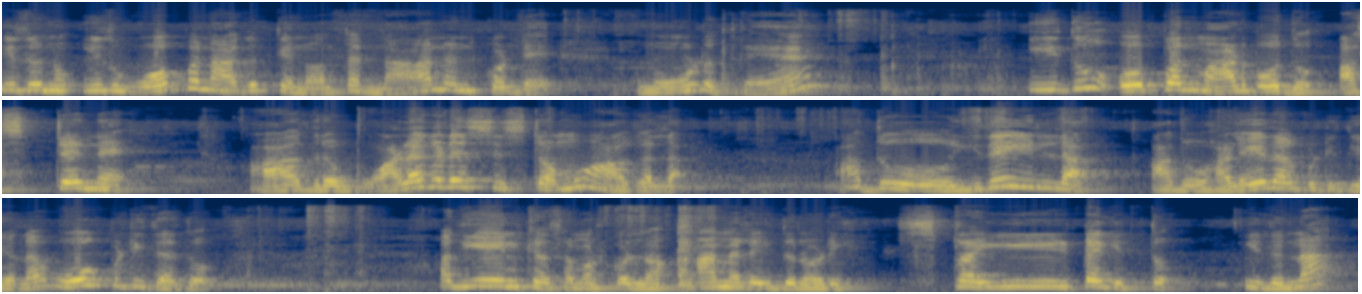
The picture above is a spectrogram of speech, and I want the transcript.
ಇದನ್ನು, ಇದು ಓಪನ್ ಆಗುತ್ತೇನೋ ಅಂತ ನಾನು ಅಂದ್ಕೊಂಡೆ ನೋಡಿದ್ರೆ ಇದು ಓಪನ್ ಮಾಡ್ಬೋದು ಅಷ್ಟೇ ಆದರೆ ಒಳಗಡೆ ಸಿಸ್ಟಮು ಆಗಲ್ಲ. ಅದು ಇದೇ ಇಲ್ಲ. ಅದು ಹಳೇದಾಗ್ಬಿಟ್ಟಿದೆಯಲ್ಲ, ಹೋಗ್ಬಿಟ್ಟಿದೆ ಅದು. ಅದು ಏನು ಕೆಲಸ ಮಾಡ್ಕೊಂಡು? ಆಮೇಲೆ ಇದು ನೋಡಿ, ಸ್ಟ್ರೈಟಾಗಿತ್ತು. ಇದನ್ನು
